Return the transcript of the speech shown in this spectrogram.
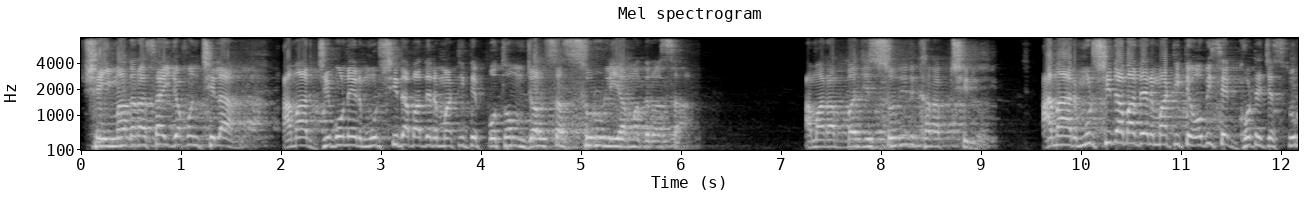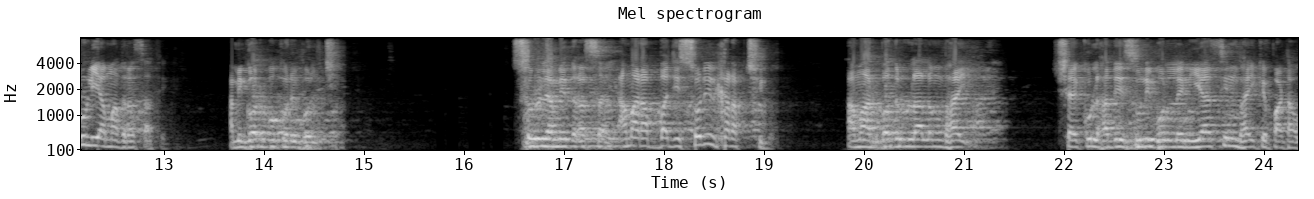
সেই মাদ্রাসায় যখন ছিলাম, আমার জীবনের মুর্শিদাবাদের মাটিতে প্রথম জলসা সুরুলিয়া মাদ্রাসা। আমার আব্বাজির শরীর খারাপ ছিল। আমার মুর্শিদাবাদের মাটিতে অভিষেক ঘটেছে সুরুলিয়া মাদ্রাসা থেকে। আমি গর্ব করে বলছি, সুরুলিয়া মাদ্রাসায় আমার আব্বাজির শরীর খারাপ ছিল। আমার বদরুল আলম ভাই, শেখুল হাদিস, উনি বললেন, ইয়াসিন ভাইকে পাঠাও।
